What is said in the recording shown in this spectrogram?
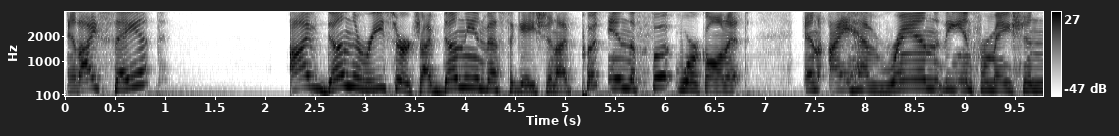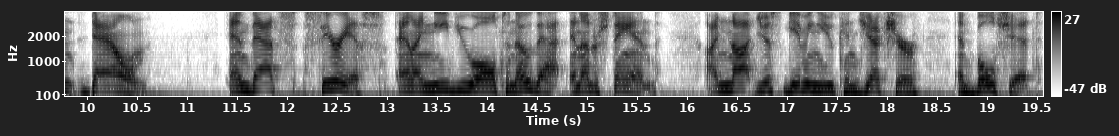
and I say it, I've done the research, I've done the investigation, I've put in the footwork on it, and I have ran the information down. And that's serious. And I need you all to know that and understand. I'm not just giving you conjecture and bullshit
